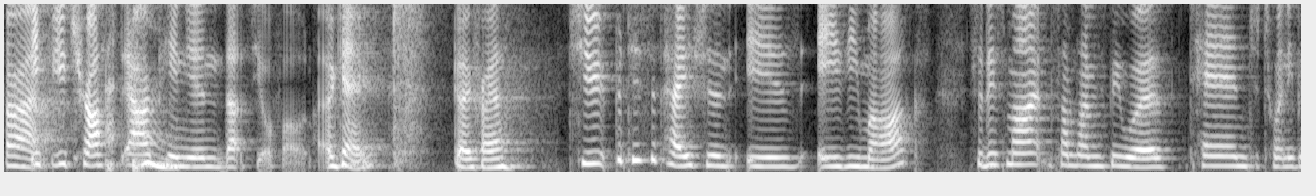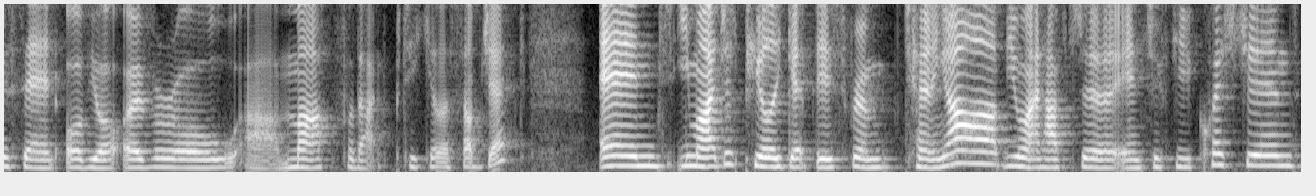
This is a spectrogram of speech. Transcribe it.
All right. If you trust our opinion, that's your fault. Okay, go Freya. Tute participation is easy marks. So this might sometimes be worth 10 to 20% of your overall uh, mark for that particular subject. And you might just purely get this from turning up. You might have to answer a few questions,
